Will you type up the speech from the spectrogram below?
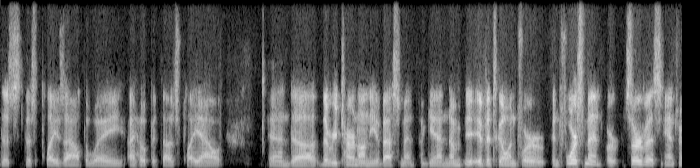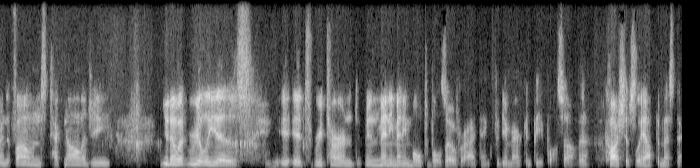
this this plays out the way I hope it does play out and uh, the return on the investment again if it's going for enforcement or service answering the phones technology you know it really is it's returned in many many multiples over i think for the american people. So uh, cautiously optimistic.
